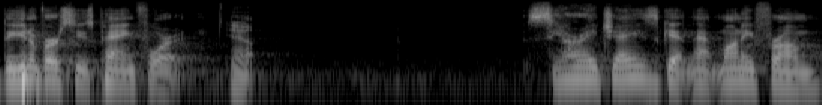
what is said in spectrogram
the university is paying for it. Yeah. CRHA is getting that money from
